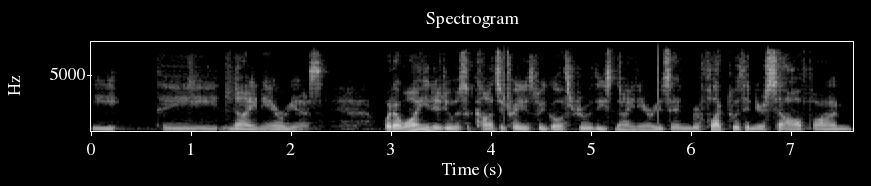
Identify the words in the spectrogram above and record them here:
the, the nine areas, what I want you to do is to concentrate as we go through these nine areas and reflect within yourself on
